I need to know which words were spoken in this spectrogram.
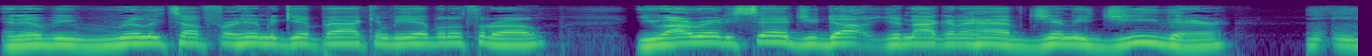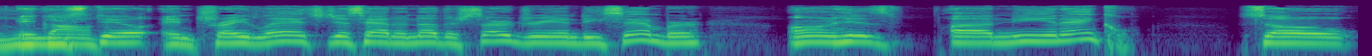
and it'll be really tough for him to get back and be able to throw. You already said you don't. You're not going to have Jimmy G there, and you gone. still. And Trey Lance just had another surgery in December on his uh, knee and ankle. So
